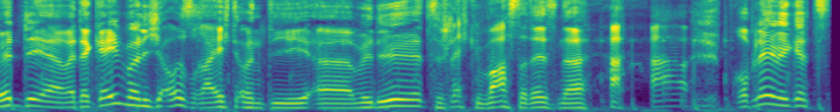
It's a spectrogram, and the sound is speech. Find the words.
Wenn der, wenn der Game mal nicht ausreicht und die äh, Menü zu schlecht gemastert ist, ne? Probleme gibt's.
